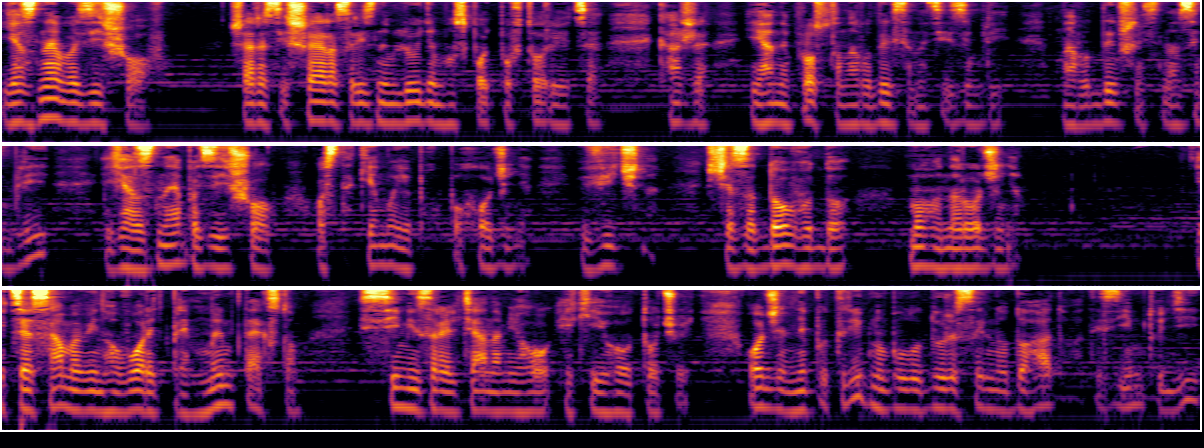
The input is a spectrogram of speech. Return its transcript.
Я з неба зійшов. Ще раз і ще раз різним людям Господь повторює це. Каже: Я не просто народився на цій землі. Народившись на землі, я з неба зійшов. Ось таке моє походження вічне, ще задовго до мого народження. І це саме він говорить прямим текстом всім ізраїльтянам, його, які його оточують. Отже, не потрібно було дуже сильно догадуватись їм тоді,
